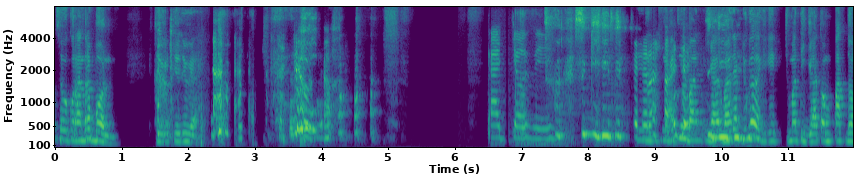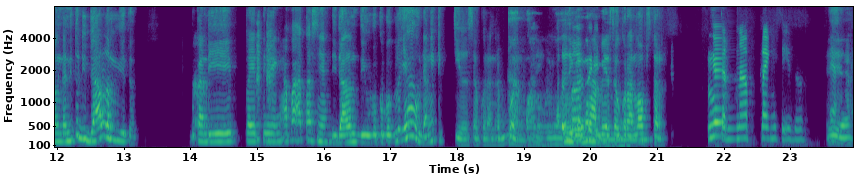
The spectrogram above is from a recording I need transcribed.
seukuran rebon. Kecil-kecil juga. Kacau sih. segini kayak Kecil-kecil rasanya ba- nggak banyak juga lagi cuma tiga atau empat doang dan itu di dalam gitu. Bukan di plating apa atasnya, di dalam di ubuk-ubuk dulu ya udangnya kecil seukuran rebon. Atau di gambar hampir seukuran lobster. nggak Kena prank sih itu. Iya,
